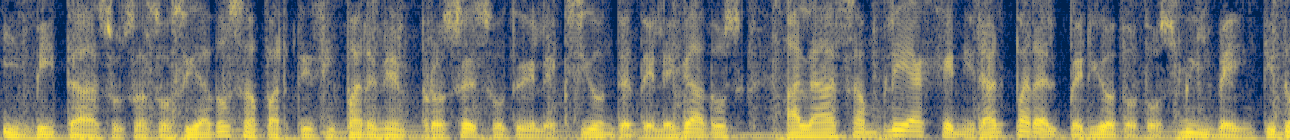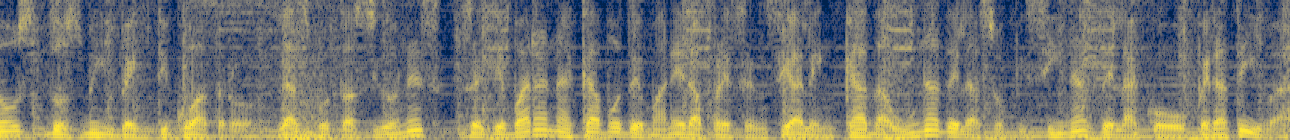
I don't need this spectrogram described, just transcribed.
invita a sus asociados a participar en el proceso de elección de delegados a la Asamblea General para el periodo 2022-2024. Las votaciones se llevarán a cabo de manera presencial en cada una de las oficinas de la cooperativa,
